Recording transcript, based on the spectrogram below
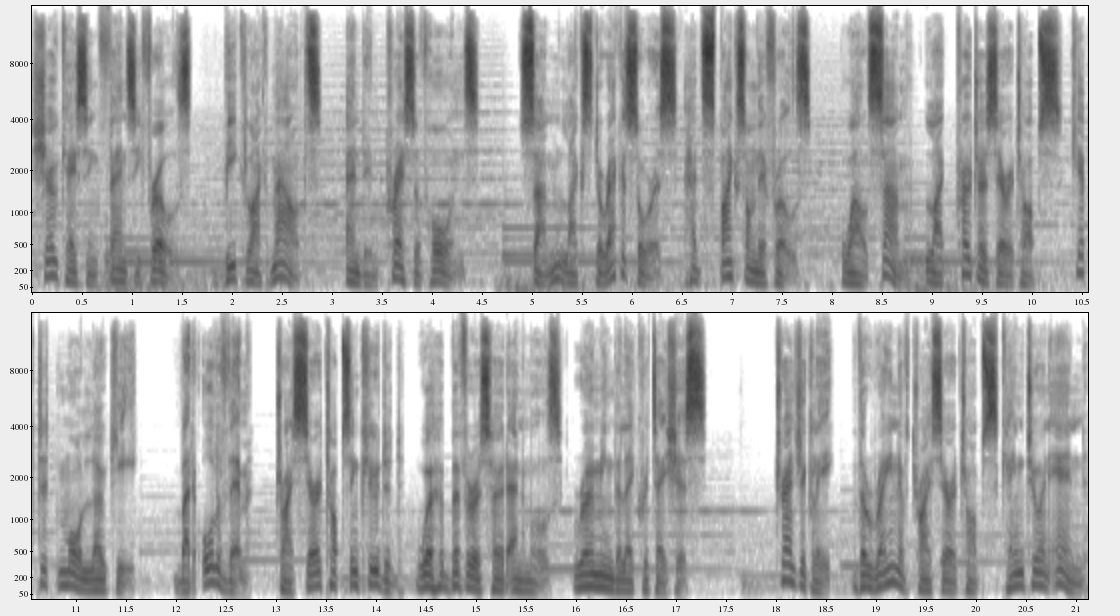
showcasing fancy frills, beak-like mouths, and impressive horns. Some, like Styracosaurus, had spikes on their frills, while some, like Protoceratops, kept it more low-key. But all of them, Triceratops included, were herbivorous herd animals roaming the late Cretaceous. Tragically, the reign of Triceratops came to an end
